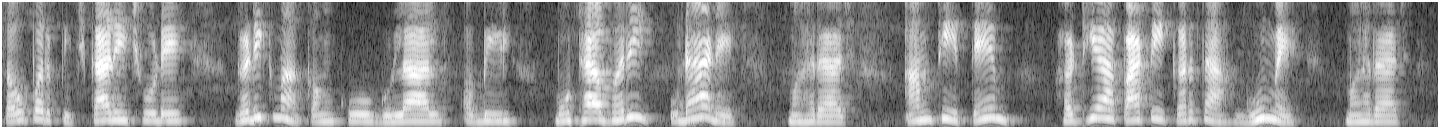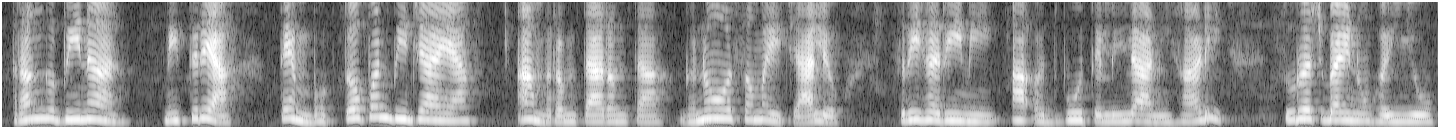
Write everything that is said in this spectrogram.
સૌ પર પિચકારી છોડે. ઘડીકમાં કંકુ, ગુલાલ, અબીલ મુઠ્ઠા ભરી ઉડાડે. મહારાજ આમથી તેમ હઠિયા પાટી કરતા ઘૂમે. મહારાજ રંગ ભીના નીતર્યા, તેમ ભક્તો પણ ભીજાયા. આમ રમતા રમતા ઘણો સમય ચાલ્યો. શ્રીહરિની આ અદ્ભુત લીલા નિહાળી સુરજબાઈનું હૈયું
